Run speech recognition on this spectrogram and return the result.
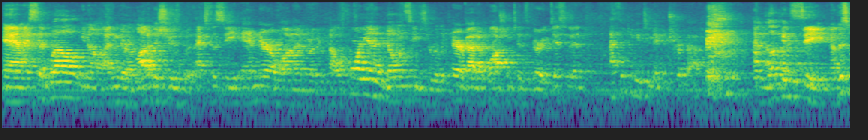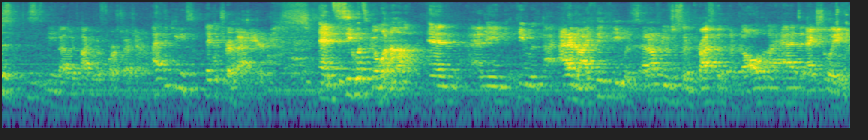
And I said, well, you know, I think there are a lot of issues with ecstasy and marijuana in Northern California. No one seems to really care about it. Washington's very distant. I think you need to make a trip out here and look and see. Now, this is this is me, by the way, talking to a four-star general. I think you need to take a trip out here and see what's going on. And I mean, he was, I, I don't know, I think he was, I don't know if he was just impressed with the gall that I had to actually,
